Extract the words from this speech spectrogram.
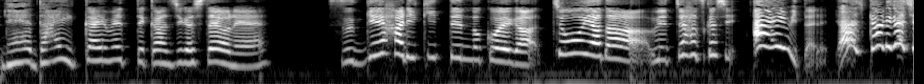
ね、第1回目って感じがしたよね。すっげえ張り切ってんの声が。超やだ。めっちゃ恥ずかしい。あいみたいな。よろしくお願いし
